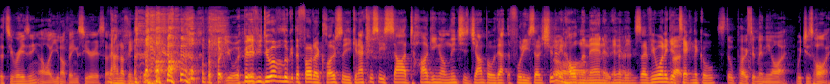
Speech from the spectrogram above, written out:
That's your reasoning? Oh, you're not being serious. No, not being I thought you were. But if you do have a look at the photo closely, you can actually see Saad tugging on Lynch's jumper without the footy. So it should have been holding the oh, man, if okay. anything. So if you want to get But- technical, Still poked him in the eye, which is high,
